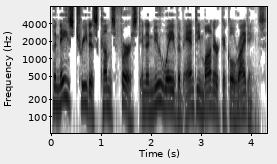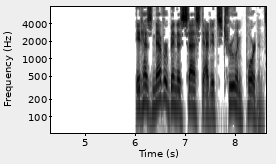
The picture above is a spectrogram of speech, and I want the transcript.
Ponet's treatise comes first in a new wave of anti-monarchical writings. It has never been assessed at its true importance,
